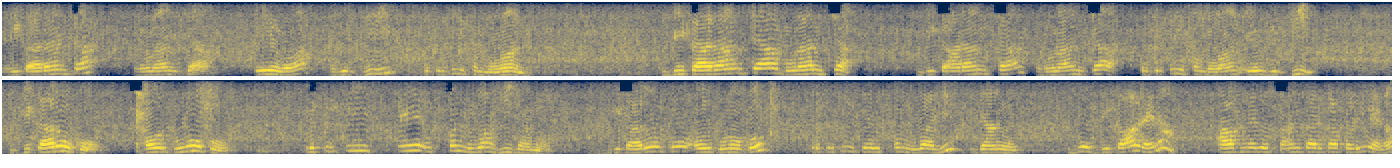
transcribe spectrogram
विकारांचा गुणांचा एवं विधि प्रकृति सम्मान विकारांचा गुणांचा विकारांचा गुणांचा प्रकृति संभवान एवं विधि विकारों को और गुणों को प्रकृति से उत्पन्न हुआ ही जानो। विकारों को और गुणों को प्रकृति से उत्पन्न हुआ ही जानो। जो विकार है ना, आपने जो शांकार का पढ़ी है ना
